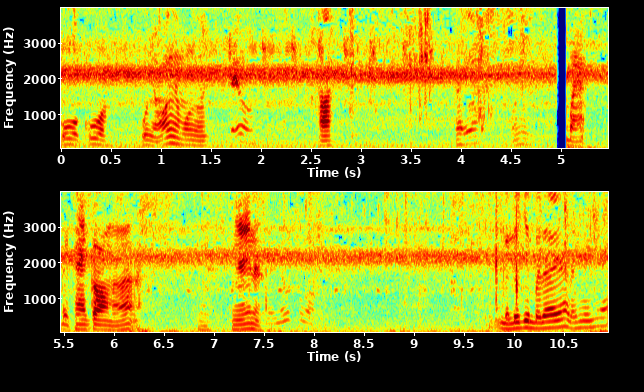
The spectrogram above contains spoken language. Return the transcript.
cua cua. Cua nhỏ nha mọi người. Bạn được hai con nữa. Nhái nè. Mình đi trên bờ đê á đừng đi á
